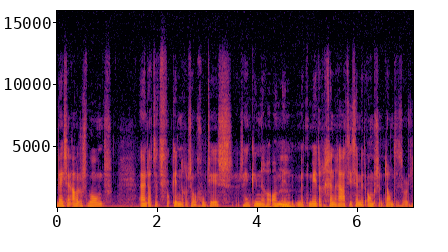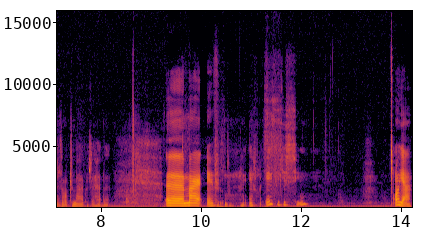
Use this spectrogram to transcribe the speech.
bij zijn ouders woont. En dat het voor kinderen zo goed is, zijn kinderen, om in, met meerdere generaties en met ooms en tantes en zo te maken te hebben. Eh, maar even, even eventjes zien. Oh ja,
